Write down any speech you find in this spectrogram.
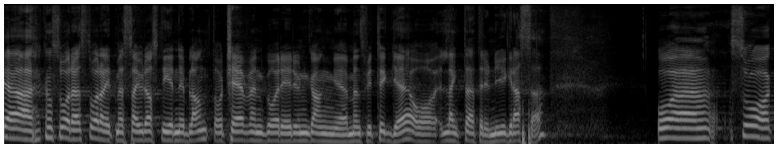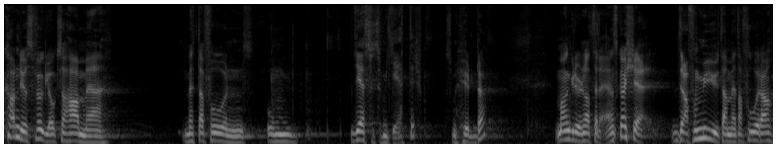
eh, kan stå der, litt med saudastiren iblant, og kjeven går i rundgang eh, mens vi tygger og lengter etter det nye gresset. Og eh, så kan det jo selvfølgelig også ha med metaforen om Jesus som gjeter, som hyrde. Mange grunner til det. En skal ikke dra for mye ut av metaforer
